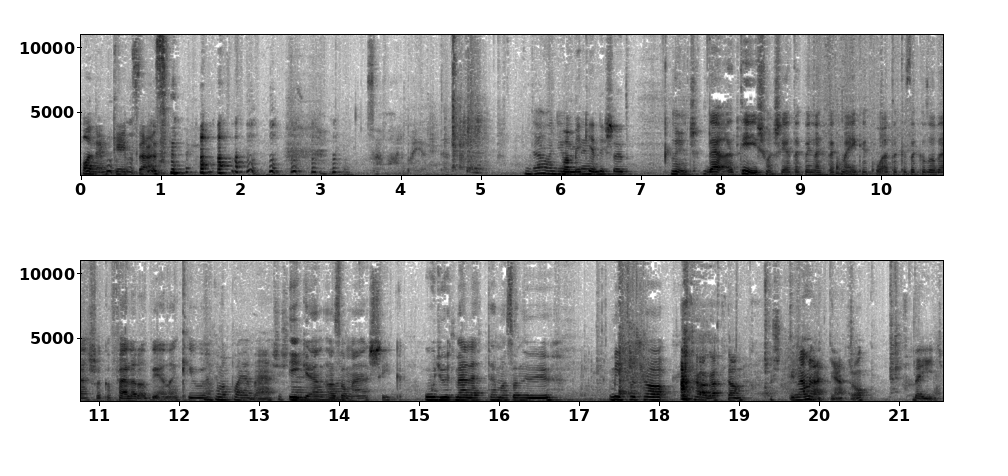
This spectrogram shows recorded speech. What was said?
Ha nem 200. Zavarba jöttem. De hogy Van még kérdésed? Nincs. De ti is meséltek, hogy nektek melyikek voltak ezek az adások a Feller kívül. Nekem a pajabás is. Igen, az a másik. Úgy ült mellettem az a nő, mint hogyha... Hallgattam. Most ti nem látjátok, de így.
